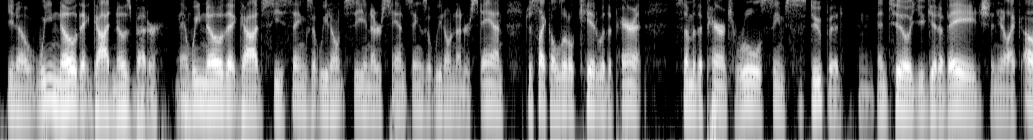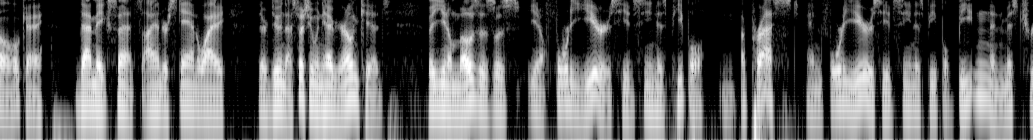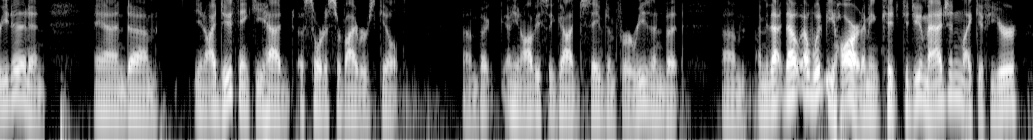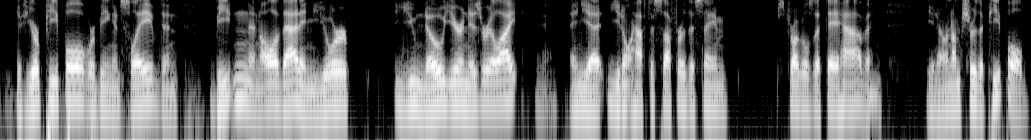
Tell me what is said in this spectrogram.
you know, we know that God knows better. Mm-hmm. And we know that God sees things that we don't see and understands things that we don't understand. Just like a little kid with a parent, some of the parents' rules seem stupid mm. until you get of age and you're like, oh, okay, that makes sense. I understand why they're doing that, especially when you have your own kids. But you know, Moses was you know 40 years he had seen his people Mm. oppressed, and 40 years he had seen his people beaten and mistreated, and and um, you know I do think he had a sort of survivor's guilt. Um, but you know, obviously God saved him for a reason. But um, I mean that, that that would be hard. I mean, could could you imagine like if your if your people were being enslaved and beaten and all of that, and you're you know you're an Israelite, Yeah. and yet you don't have to suffer the same struggles that they have, and you know, and I'm sure the people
